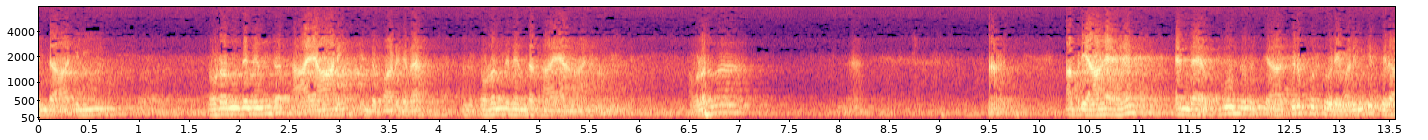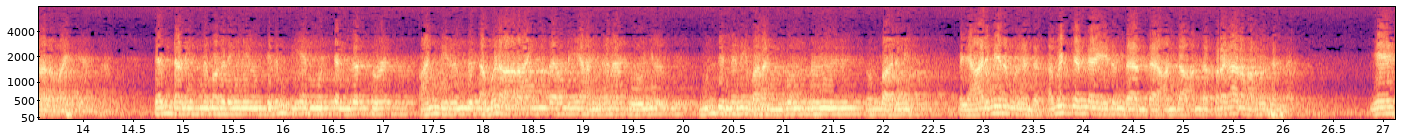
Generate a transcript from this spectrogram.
என்ற அகிலி தொடர்ந்து நின்ற தாயானி என்று பாடுகிறார். அந்த தொடர்ந்து நின்ற தாயானி அவ்வளவுதான். அப்படியாக இந்த பூந்தூர் திருப்பத்தூரை வணங்கி பிறார வாய்க்கிறார் செந்தணிந்த மகளிரில் திரும்பியன் முற்றங்கத்துள் அன்றிருந்து தமிழ் ஆராய்ந்தருடைய அங்கன கோயில் முன்றில்லனை வழங்கொண்டு. ரொம்ப அருமை. இப்ப யாருமே நமக்கு அந்த தமிழ்ச்சங்க இருந்த அந்த அந்த அந்த பிரகாரம் வர்றதில்லை. ஏன்?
